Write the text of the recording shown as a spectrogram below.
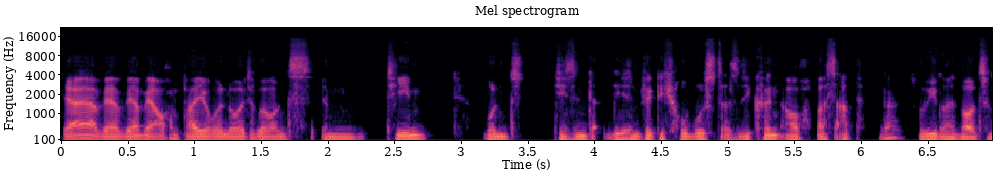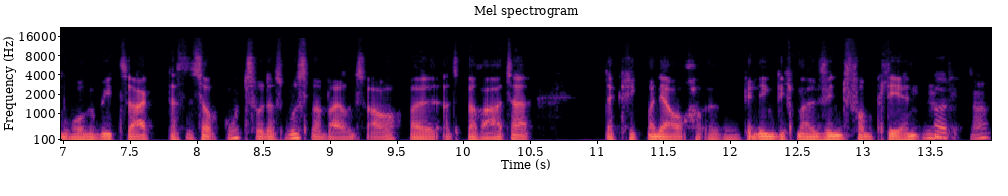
ja, ja wir, wir haben ja auch ein paar junge Leute bei uns im Team, und die sind, die sind wirklich robust, also die können auch was ab, ne? so wie man bei uns im Ruhrgebiet sagt. Das ist auch gut so, das muss man bei uns auch, weil als Berater, da kriegt man ja auch äh, gelegentlich mal Wind vom Klienten ne?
